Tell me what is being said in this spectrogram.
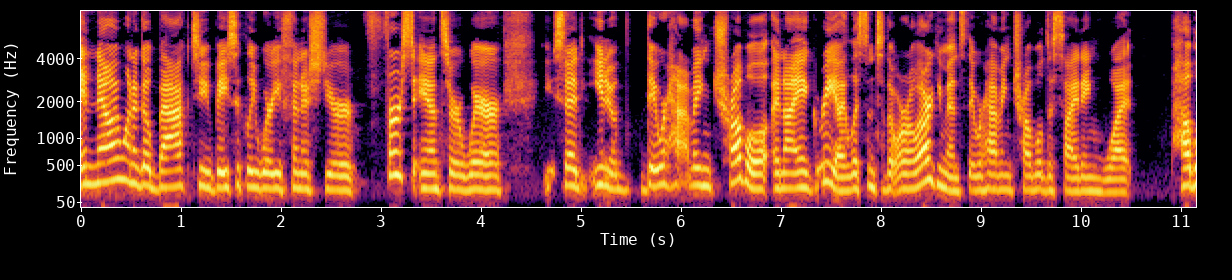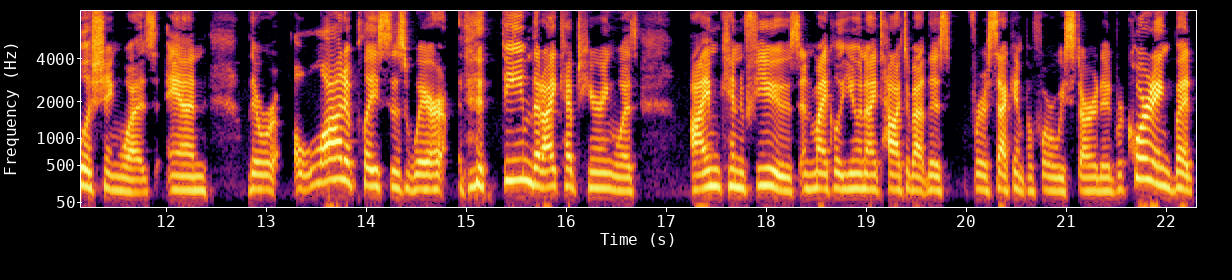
And now I want to go back to basically where you finished your first answer, where you said, you know, they were having trouble. And I agree. I listened to the oral arguments. They were having trouble deciding what publishing was. And there were a lot of places where the theme that I kept hearing was, I'm confused. And Michael, you and I talked about this for a second before we started recording. But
